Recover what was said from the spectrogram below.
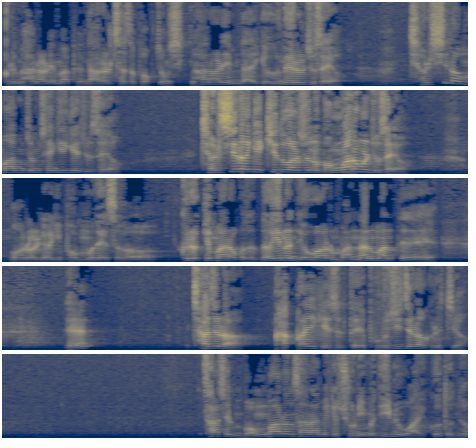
그러면 하나님 앞에 나를 찾아 복종시키면 하나님 나에게 은혜를 주세요. 절실한 마음 좀 생기게 해주세요. 절실하게 기도할 수 있는 목마름을 주세요. 오늘 여기 본문에서 그렇게 말하고서 너희는 여호와를 만날 만때 예? 찾으라 가까이 계실 때 부르짖으라 그랬죠. 사실 목마른 사람에게 주님은 이미 와 있거든요.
